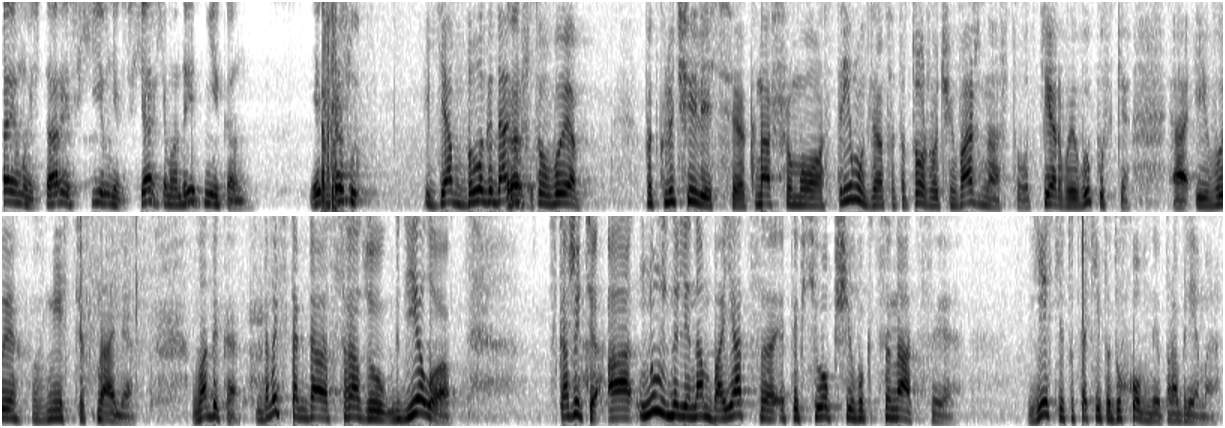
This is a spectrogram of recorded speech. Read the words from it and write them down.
уважаемый старый схимник, схиархимандрит Никон. Я, Я благодарю, что вы подключились к нашему стриму. Для нас это тоже очень важно, что вот первые выпуски, а, и вы вместе с нами. Владыка, давайте тогда сразу к делу. Скажите, а нужно ли нам бояться этой всеобщей вакцинации? Есть ли тут какие-то духовные проблемы?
